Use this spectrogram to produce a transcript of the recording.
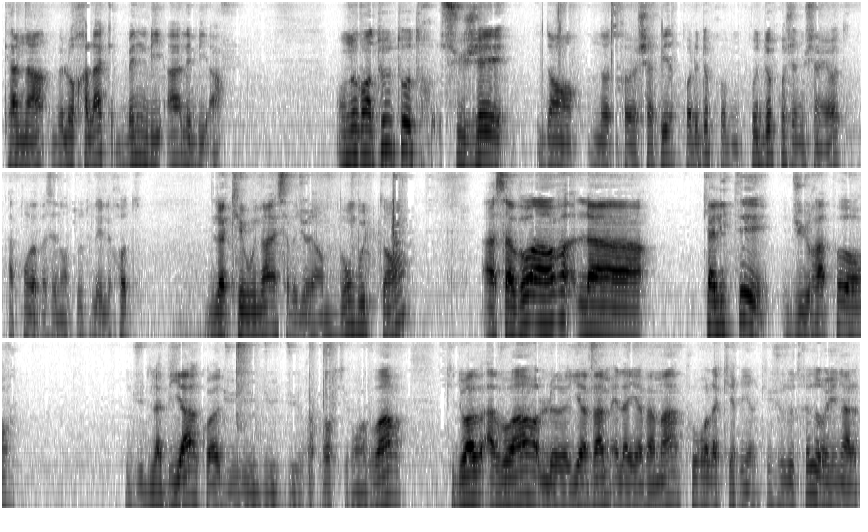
Kana, Velochalak, Ben Bi'a, Bi'a. On ouvre un tout autre sujet dans notre chapitre pour les deux, prochaines Mishnayot. Après, on va passer dans toutes les Lechot de la Keuna, et ça va durer un bon bout de temps. À savoir la qualité du rapport, du, de la Bia, quoi, du rapport qu'ils vont avoir, qui doivent avoir le Yavam et la Yavama pour l'acquérir. Quelque chose de très original.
